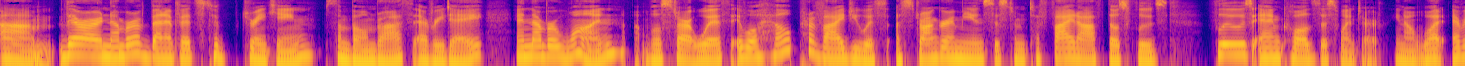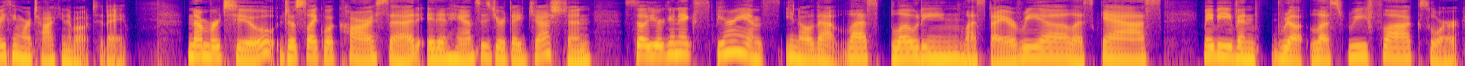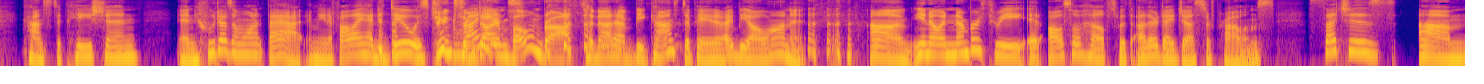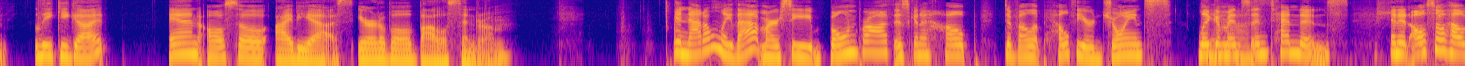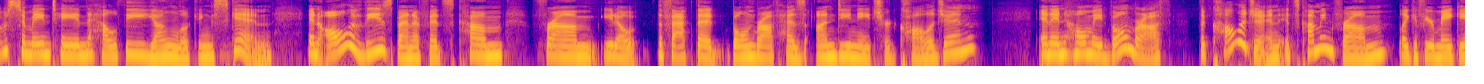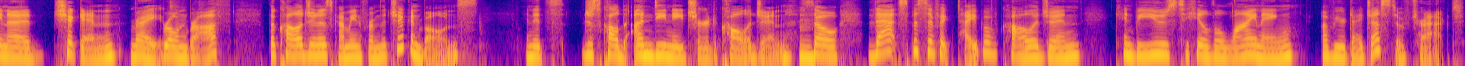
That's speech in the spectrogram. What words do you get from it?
Um, there are a number of benefits to drinking some bone broth every day. And number one, we'll start with it will help provide you with a stronger immune system to fight off those flus, flus and colds this winter. You know, what everything we're talking about today. Number two, just like what Cara said, it enhances your digestion. So you're going to experience, you know, that less bloating, less diarrhea, less gas, maybe even re- less reflux or constipation. And who doesn't want that? I mean, if all I had to do was drink some Right. darn bone broth to not have be constipated, I'd be all on it. Um, you know, and number three, it also helps with other digestive problems, such as um, leaky gut and also IBS, irritable bowel syndrome. And not only that, Marcy, bone broth is going to help develop healthier joints, ligaments, Yes. and tendons. And it also helps to maintain healthy, young looking skin. And all of these benefits come from, you know, the fact that bone broth has undenatured collagen. And in homemade bone broth, the collagen, it's coming from, like if you're making a chicken Right. bone broth, the collagen is coming from the chicken bones. And it's just called undenatured collagen. Mm. So that specific type of collagen can be used to heal the lining of your digestive tract.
